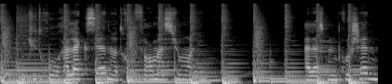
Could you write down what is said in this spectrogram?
où tu trouveras l'accès à notre formation en ligne. À la semaine prochaine.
